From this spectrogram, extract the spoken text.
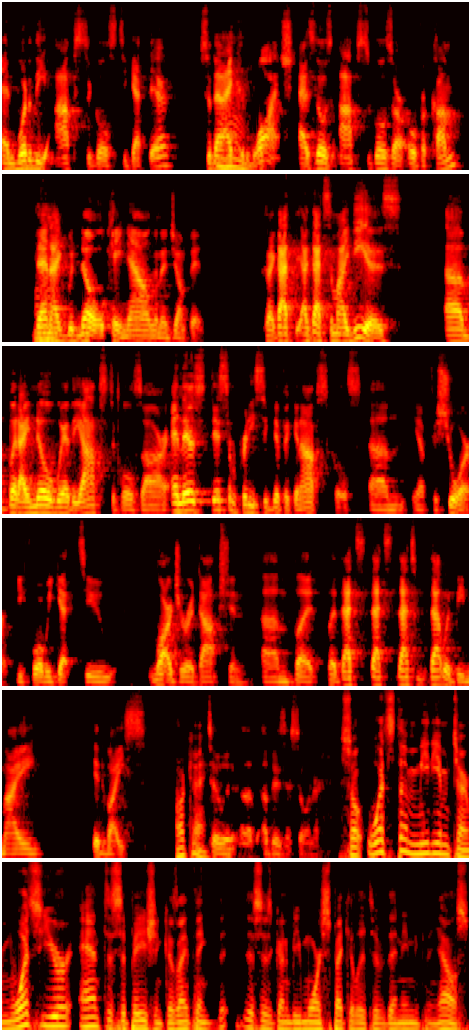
and what are the obstacles to get there so that mm-hmm. I could mm-hmm. watch as those obstacles are overcome. Then mm-hmm. I would know, okay, now I'm going to jump in because I got I got some ideas, um, but I know where the obstacles are, and there's there's some pretty significant obstacles, um, you know, for sure before we get to larger adoption. Um, but but that's that's that's that would be my advice okay. to a, a, business owner. So what's the medium term? What's your anticipation? Because i think th- this is going to be more speculative than anything else.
